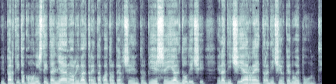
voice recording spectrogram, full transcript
Il Partito Comunista Italiano arriva al 34%, il PSI al 12% e la DC arretra di circa due punti.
